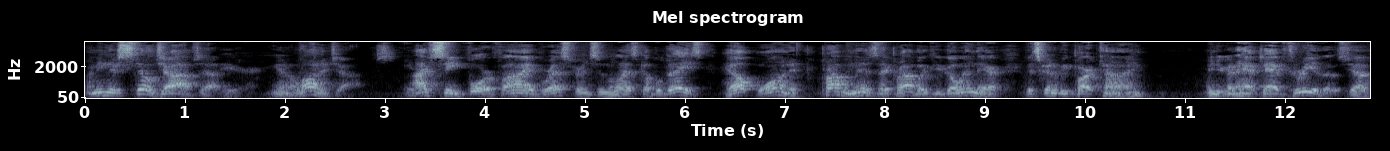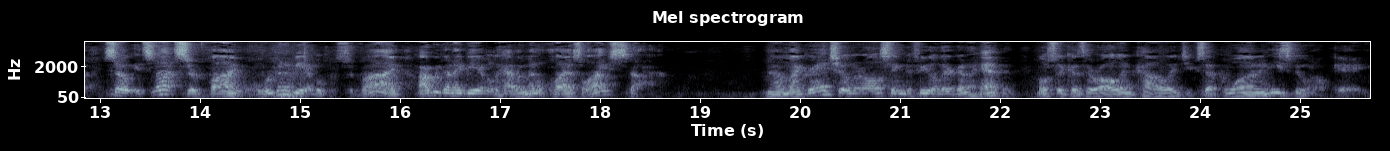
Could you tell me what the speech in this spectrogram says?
I mean, there's still jobs out here. You know, a lot of jobs. I've seen four or five restaurants in the last couple of days. Help wanted. Problem is, they probably if you go in there, it's going to be part time, and you're going to have to have three of those jobs. So it's not survival. We're going to be able to survive. Are we going to be able to have a middle class lifestyle? Now, my grandchildren all seem to feel they're going to have it mostly because they're all in college except one, and he's doing okay.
